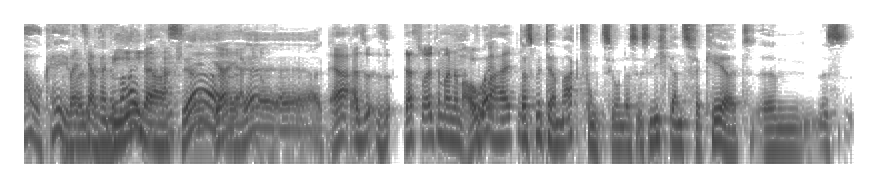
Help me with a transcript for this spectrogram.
Ah, okay, Weil weil es ja keine weniger Wahl hast. Ja, ja, ja, ja, genau. ja, ja, ja. Also so- das sollte man im Auge Wobei, behalten. das mit der Marktfunktion, das ist nicht ganz verkehrt. Ähm, es,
